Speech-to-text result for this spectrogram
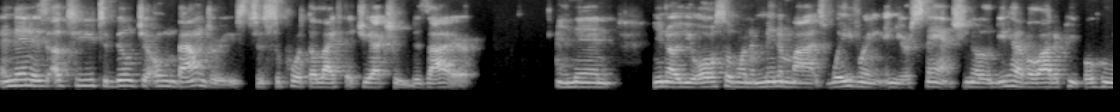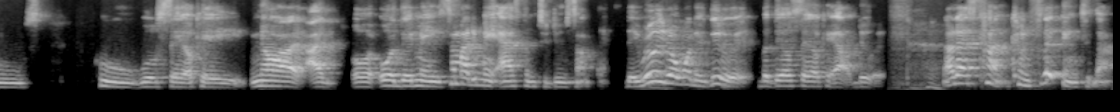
and then it's up to you to build your own boundaries to support the life that you actually desire and then, you know, you also want to minimize wavering in your stance. You know, you have a lot of people who's who will say, okay, no, I, I or, or they may somebody may ask them to do something. They really don't want to do it, but they'll say, okay, I'll do it. now that's kind of conflicting to them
